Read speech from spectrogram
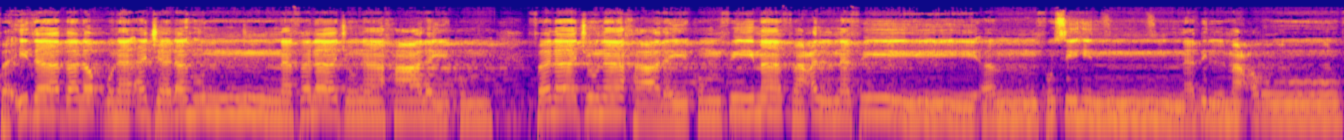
فإذا بلغن أجلهن فلا جناح عليكم فلا جناح عليكم فيما فعلن في أنفسهن بالمعروف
